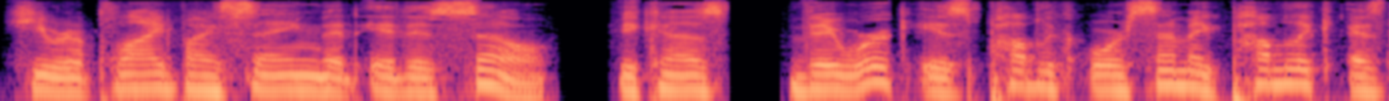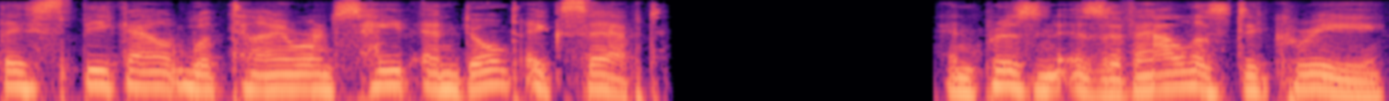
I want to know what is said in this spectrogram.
He replied by saying that it is so, because, their work is public or semi-public as they speak out what tyrants hate and don't accept. And prison is of Allah's decree,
